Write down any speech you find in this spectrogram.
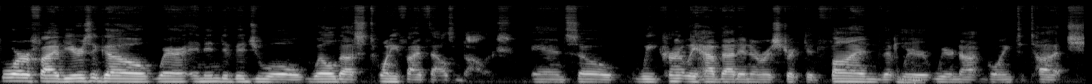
four or five years ago where an individual willed us $25,000. And so we currently have that in a restricted fund that mm-hmm. we're we're not going to touch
